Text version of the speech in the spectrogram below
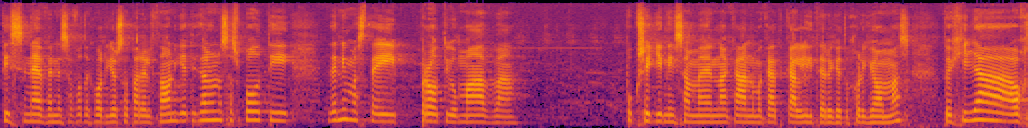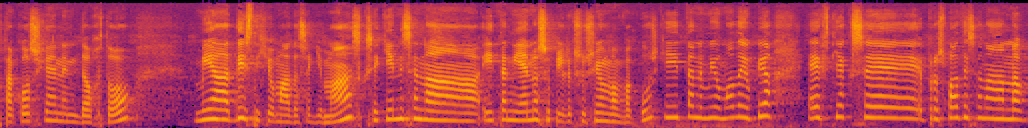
τι συνέβαινε σε αυτό το χωριό στο παρελθόν, γιατί θέλω να σας πω ότι δεν είμαστε η πρώτη ομάδα που ξεκινήσαμε να κάνουμε κάτι καλύτερο για το χωριό μας. Το 1898, μία αντίστοιχη ομάδα σαν και εμάς, ξεκίνησε να... ήταν η Ένωση Πληρεξουσίων Βαμβακούς και ήταν μια ομάδα η οποία έφτιαξε, προσπάθησε να, να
